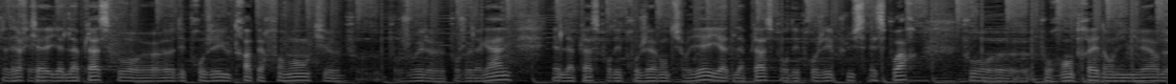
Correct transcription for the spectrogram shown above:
C'est-à-dire qu'il y, a de la place pour euh, des projets ultra performants qui, euh, pour, jouer le, pour jouer la gagne. Il y a de la place pour des projets aventuriers. Il y a de la place pour des projets plus espoir pour, euh, pour rentrer dans l'univers de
